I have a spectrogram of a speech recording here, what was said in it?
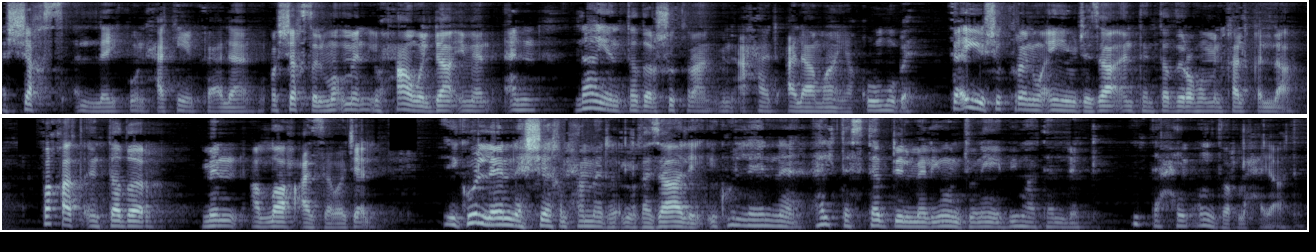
الشخص اللي يكون حكيم فعلا والشخص المؤمن يحاول دائما أن لا ينتظر شكرا من أحد على ما يقوم به. فأي شكر وأي جزاء تنتظره من خلق الله؟ فقط انتظر من الله عز وجل. يقول لنا الشيخ محمد الغزالي يقول لنا هل تستبدل مليون جنيه بما تملك؟ انت حين انظر لحياتك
